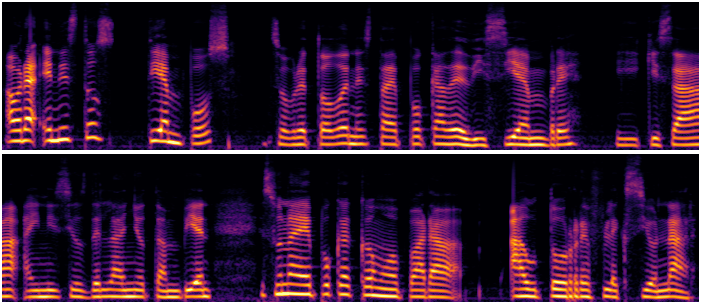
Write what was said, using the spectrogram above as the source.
Ahora, en estos tiempos, sobre todo en esta época de diciembre y quizá a inicios del año también, es una época como para autorreflexionar.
